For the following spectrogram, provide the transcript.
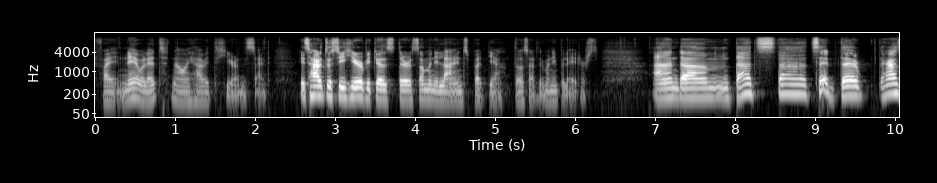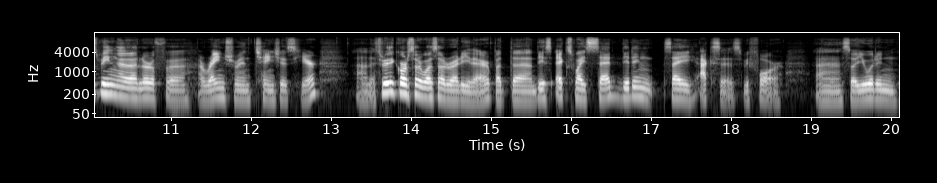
If I enable it, now I have it here on the side. It's hard to see here because there are so many lines, but yeah, those are the manipulators. And um, that's that's it. There there has been a lot of uh, arrangement changes here. Uh, the 3D cursor was already there, but uh, this XYZ didn't say axis before. Uh, so you wouldn't,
